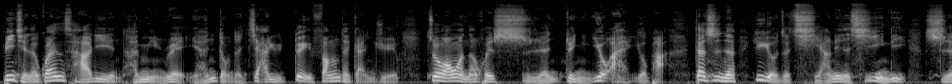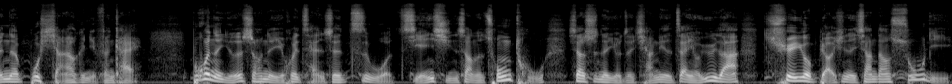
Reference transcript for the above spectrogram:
并且呢，观察力很敏锐，也很懂得驾驭对方的感觉。这往往呢，会使人对你又爱又怕，但是呢，又有着强烈的吸引力，使人呢不想要跟你分开。不过呢，有的时候呢，也会产生自我言行上的冲突，像是呢，有着强烈的占有欲啦，却又表现得相当疏离，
